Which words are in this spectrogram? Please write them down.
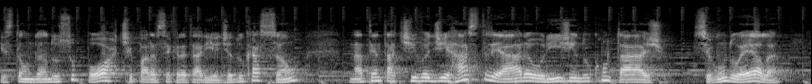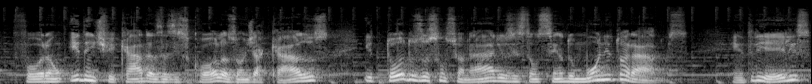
estão dando suporte para a Secretaria de Educação na tentativa de rastrear a origem do contágio. Segundo ela, foram identificadas as escolas onde há casos e todos os funcionários estão sendo monitorados. Entre eles,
